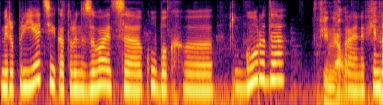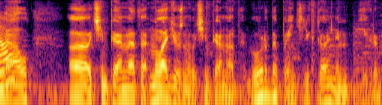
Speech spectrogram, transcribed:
мероприятии, которое называется Кубок э, города. Финал. Правильно, финал. финал э, чемпионата, молодежного чемпионата города по интеллектуальным играм.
